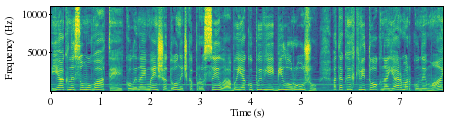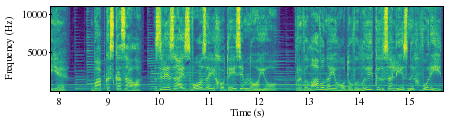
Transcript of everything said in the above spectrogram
Як не сумувати, коли найменша донечка просила, аби я купив їй білу ружу, а таких квіток на ярмарку немає. Бабка сказала: Злізай з воза і ходи зі мною. Привела вона його до великих залізних воріт.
